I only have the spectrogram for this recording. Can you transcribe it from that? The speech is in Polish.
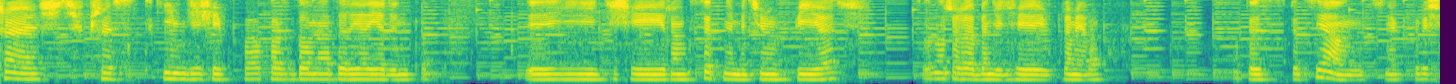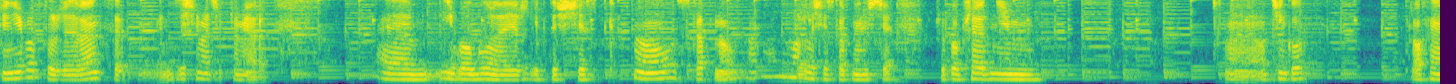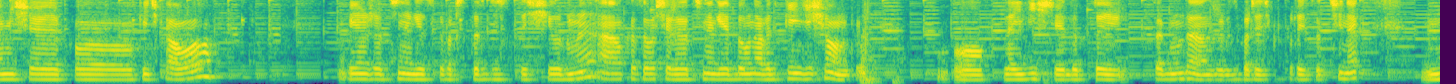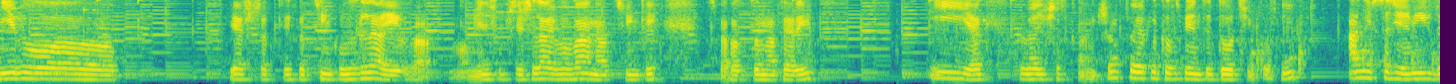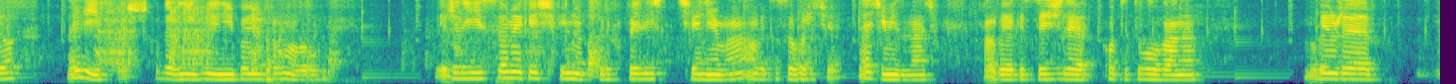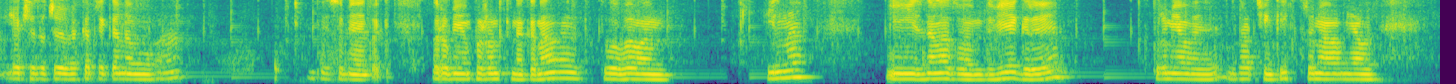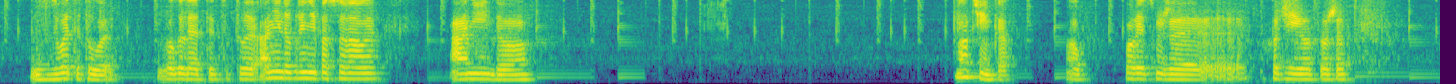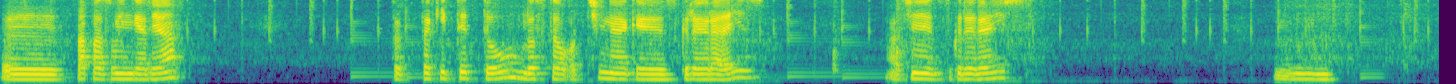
Cześć wszystkim, dzisiaj Papas Donateria 1 i dzisiaj rank setny będziemy wbijać, to znaczy, że będzie dzisiaj premiera. No to jest specjalny odcinek, który się nie powtórzy, rank setny, więc dzisiaj macie premierę. I w ogóle, jeżeli ktoś się skapnął, skapnął, może się skapnęliście przy poprzednim e, odcinku, trochę mi się pokićkało. Wiem, że odcinek jest chyba 47, a okazało się, że odcinek był nawet 50. Bo w playliście, do której zaglądałem, żeby zobaczyć, który jest odcinek, nie było jeszcze tych odcinków z live'a. No, mieliśmy przecież live'owane odcinki z Papas materii. I jak live się skończył, to ja tylko zbiłem tytuł odcinków, nie? A nie wsadziłem ich do playlisty. Szkoda, że nikt mnie nie poinformował. Jeżeli są jakieś filmy, których w playlistie nie ma, a wy to zobaczycie, dajcie mi znać. Albo jak jest coś źle otytułowane. Bo wiem, że jak się zaczęły wakacje kanałowe, to ja sobie tak robiłem porządki na kanale, tytułowałem filmy i znalazłem dwie gry, które miały, dwa odcinki, które miały złe tytuły. W ogóle te tytuły ani do gry nie pasowały, ani do no, odcinka. O, powiedzmy, że chodzi o to, że yy, Papa z Wingeria to, taki tytuł dostał odcinek y, z gry Race. Odcinek z gry Race. Mm,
